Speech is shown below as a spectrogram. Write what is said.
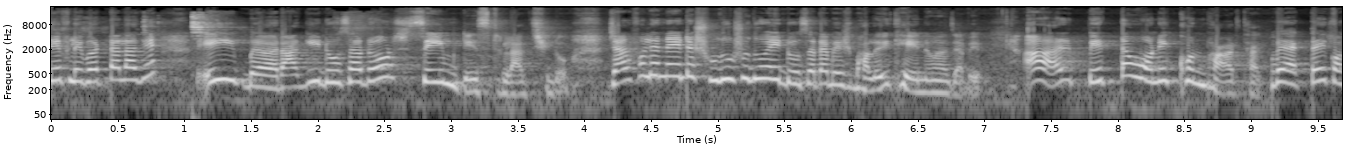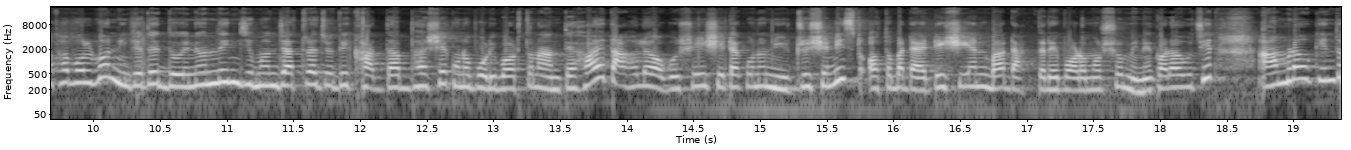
যে ফ্লেভারটা লাগে, এই রাগি ডোসাটাও সেম টেস্ট লাগছিল। যার ফলে না এটা শুধু শুধু এই ডোসাটা বেশ ভালোই খেয়ে নেওয়া যাবে। আর পেটটাও অনেকক্ষণ ভার থাকবে। একটাই কথা বলব, নিজেদের দৈনন্দিন জীবনযাত্রা যদি খাদ্যাভ্যাসে কোনো পরিবর্তন আনতে হয়, তাহলে অবশ্যই সেটা কোনো নিউট্রিশনিস্ট অথবা ডায়েটিশিয়ান বা ডাক্তারের পরামর্শ মেনে করা উচিত। আমরাও কিন্তু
